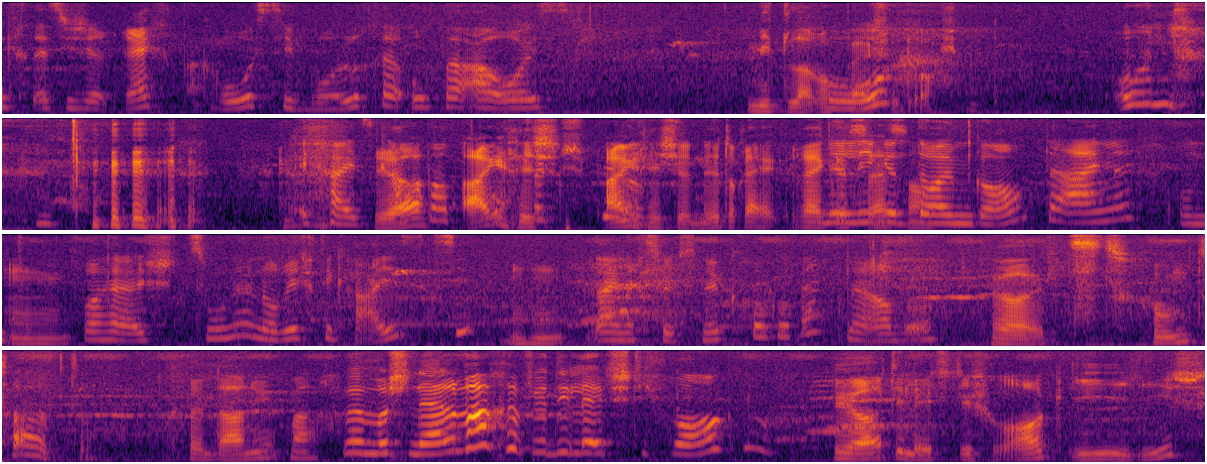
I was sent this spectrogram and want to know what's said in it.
gedacht, es ist eine recht grosse Wolke oben an uns mitteleuropäischer. Durchschnitt. und ich habe jetzt Ja, eigentlich ist, eigentlich ist ja nicht Re Wir liegen hier im Garten eigentlich und Mhm. vorher war die Sonne noch richtig heiß. Gewesen. Mhm. Eigentlich sollte es nicht kommen regnen, aber... Ja, jetzt kommt es halt. Können auch nichts machen. Wollen wir schnell machen für die letzte Frage noch? Ja, die letzte Frage ist...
